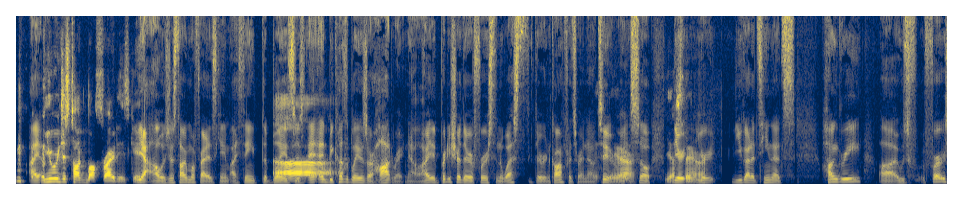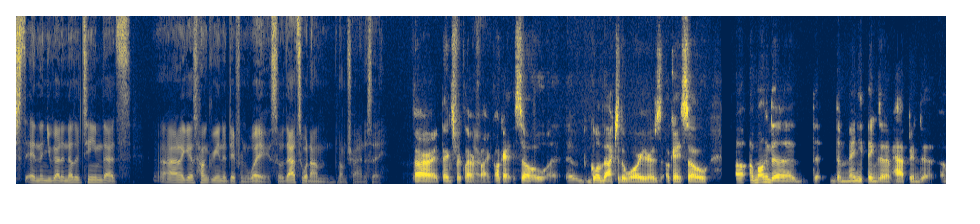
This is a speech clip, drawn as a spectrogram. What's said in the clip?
I, you were just talking about Friday's game. Yeah, I was just talking about Friday's game. I think the Blazers, ah. and, and, because the Blazers are hot right now, I'm pretty sure they're first in the West. They're in conference right now yes, too, right? Are. So yes, you're, you're, you got a team that's hungry. Uh, it was first, and then you got another team that's, uh, I guess, hungry in a different way. So that's what I'm I'm trying to say. All right, thanks for clarifying. Right. Okay, so uh, going back to the Warriors. Okay, so uh, among the, the, the many things that have happened uh,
